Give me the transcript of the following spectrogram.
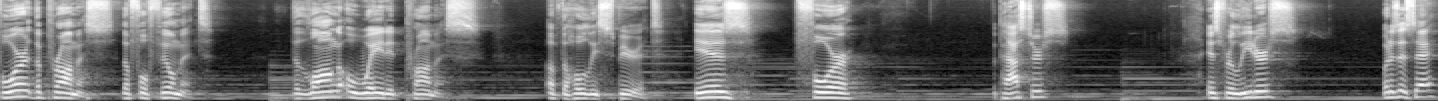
For the promise, the fulfillment, the long awaited promise of the Holy Spirit is for the pastors, is for leaders. What does it say?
